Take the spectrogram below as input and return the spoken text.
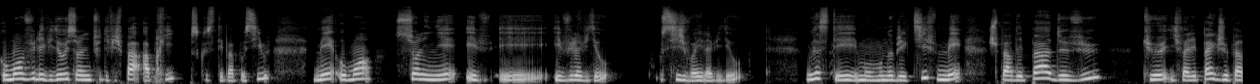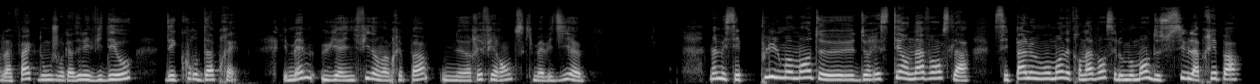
Au moins vu les vidéos et surligné toutes les fiches. Pas appris, parce que c'était pas possible, mais au moins surligné et, et, vu la vidéo. Si je voyais la vidéo. Donc ça, c'était mon, mon, objectif, mais je perdais pas de vue qu'il fallait pas que je perde la fac, donc je regardais les vidéos des cours d'après. Et même, il y a une fille dans ma prépa, une référente, qui m'avait dit euh, Non, mais c'est plus le moment de, de rester en avance là. C'est pas le moment d'être en avance, c'est le moment de suivre la prépa.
